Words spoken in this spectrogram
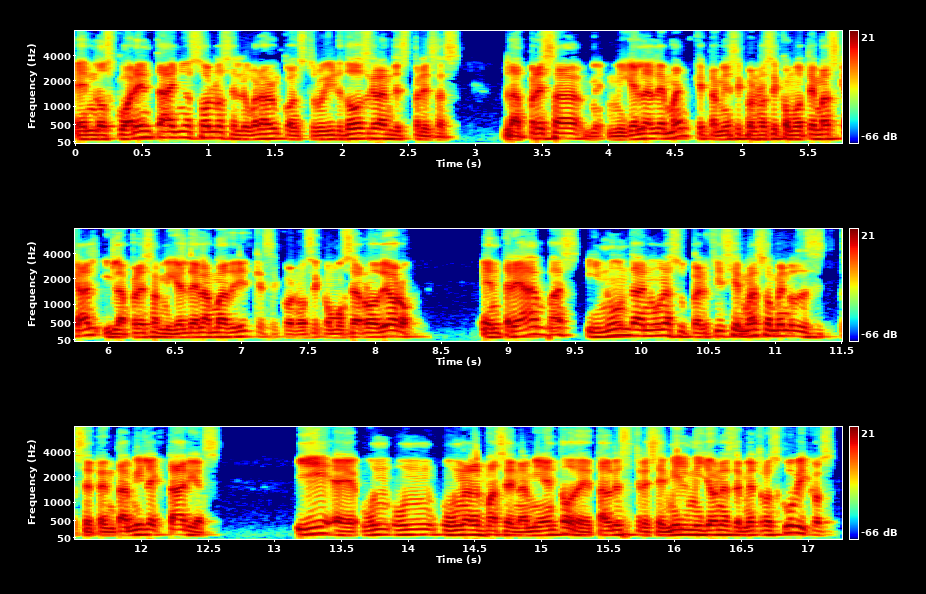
En los 40 años solo se lograron construir dos grandes presas. La presa Miguel Alemán, que también se conoce como Temascal, y la presa Miguel de la Madrid, que se conoce como Cerro de Oro. Entre ambas inundan una superficie más o menos de 70 mil hectáreas y eh, un, un, almacenamiento de tal vez 13 mil millones de metros cúbicos.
